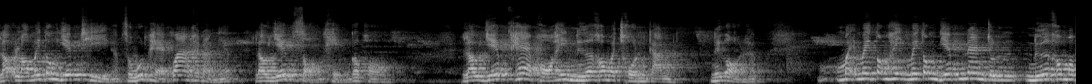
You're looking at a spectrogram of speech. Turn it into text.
เราเราไม่ต้องเย็บถี่นะครับ สมมติแผลกว้างขนาดเนี้ย เราเย็บสองเข็มก็พอ เราเย็บแค่พอให้เนื้อเขามาชนกัน นึกออกนะครับ ไม่ไม่ต้องให้ไม่ต้องเย็บแน่นจนเนื้อเขามา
